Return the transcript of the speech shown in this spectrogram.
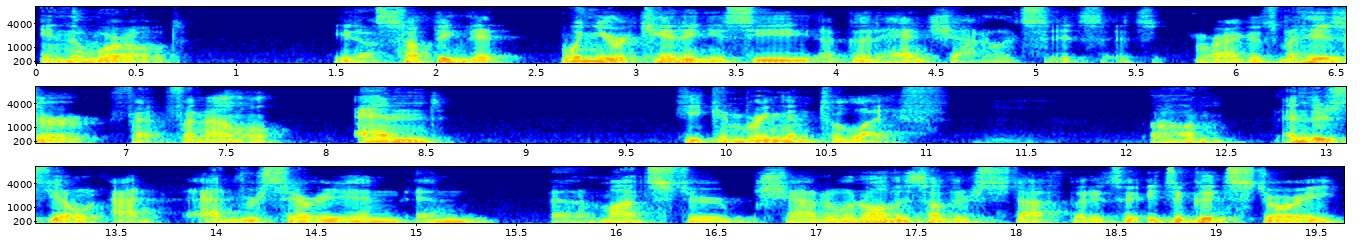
in the world you know something that when you're a kid and you see a good hand shadow, it's it's it's miraculous. But his are ph- phenomenal, and he can bring them to life. Um, and there's you know ad- adversary and and and a monster shadow and all this other stuff, but it's a it's a good story,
